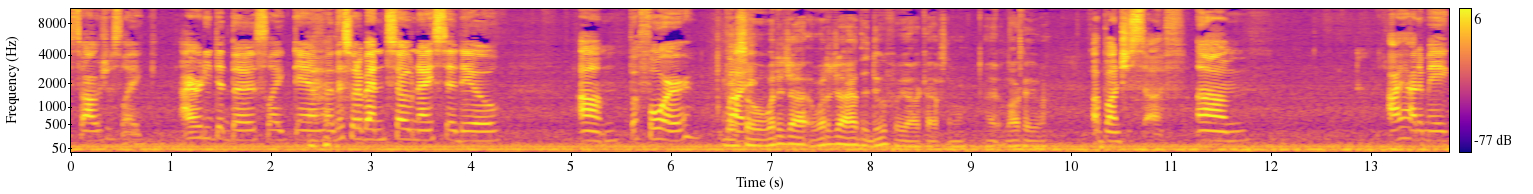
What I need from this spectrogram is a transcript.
So i was just like i already did this like damn this would have been so nice to do um before But but so what did y'all what did y'all have to do for y'all capstone at Lock Haven? a bunch of stuff um i had to make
